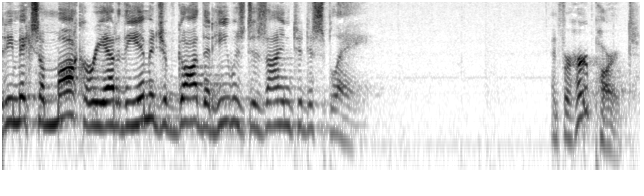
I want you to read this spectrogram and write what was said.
that he makes a mockery out of the image of God that he was designed to display. And for her part,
